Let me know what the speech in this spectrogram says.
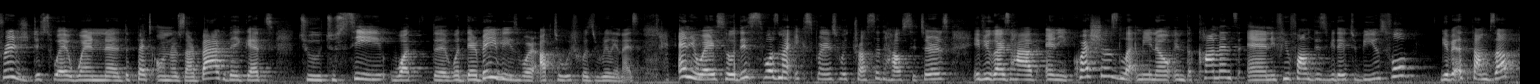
fridge. This way when uh, the pet owners are back they get to to see what the what their babies were up to which was really nice. Anyway so this was my experience with trusted house sitters. If you guys have any questions let me know in the comments. And if you found this video to be useful give it a thumbs up,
